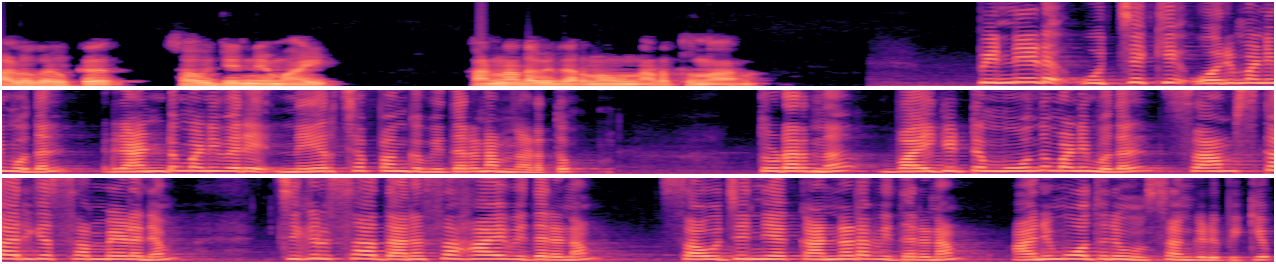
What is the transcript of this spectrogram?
ആളുകൾക്ക് സൗജന്യമായി കണ്ണട വിതരണവും നടത്തുന്നതാണ്. പിന്നീട് ഉച്ചയ്ക്ക് ഒരു മണി മുതൽ രണ്ട് മണിവരെ നേർച്ചപ്പങ്ക് വിതരണം നടത്തും. തുടർന്ന് വൈകിട്ട് മൂന്ന് മണി മുതൽ സാംസ്കാരിക സമ്മേളനം ചികിത്സാ ധനസഹായ വിതരണം സൗജന്യ കണ്ണട വിതരണം അനുമോദനവും സംഘടിപ്പിക്കും.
